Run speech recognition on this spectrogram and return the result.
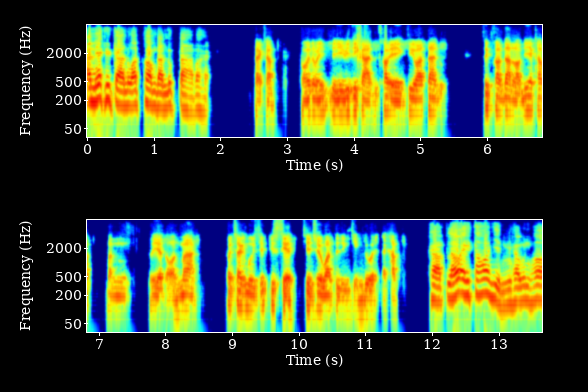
อันนี้คือการวัดความดันลูกตาป่ะฮะใช่ครับเขาก็จะมีวิธีการเขาเองที่วัดได้ซึ่งความดันเหล่านี้ครับ มันละเอียดอ่อนมากต้องใช้เครื่องมือพิเศษที่ช่วยวัดได้จริง ๆ ด้วยนะครับ ครับ แล้วไอ้ต้อหินครับคุณพ่อ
